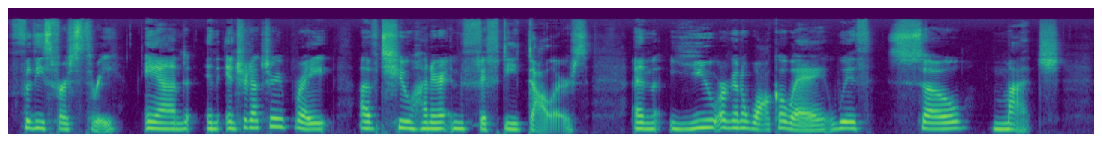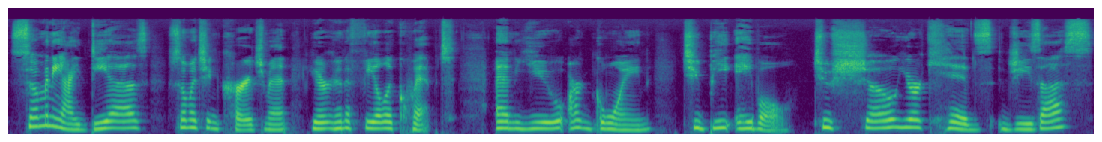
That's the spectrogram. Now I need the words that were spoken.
for these first 3 and an introductory rate of $250. And you are going to walk away with so much, so many ideas, so much encouragement. You're going to feel equipped and you are going to be able to show your kids Jesus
